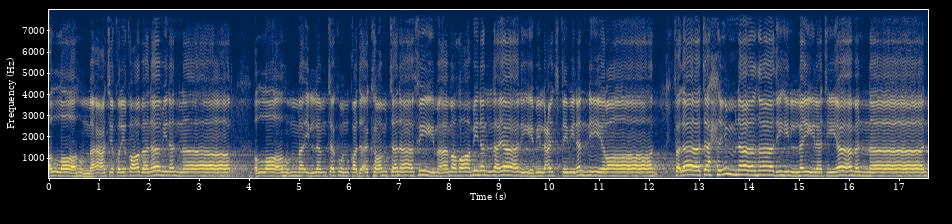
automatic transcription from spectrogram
اللهم أعتق رقابنا من النار. اللهم إن لم تكن قد أكرمتنا فيما مضى من الليالي بالعتق من النيران. فلا تحرمنا هذه الليلة يا منان.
